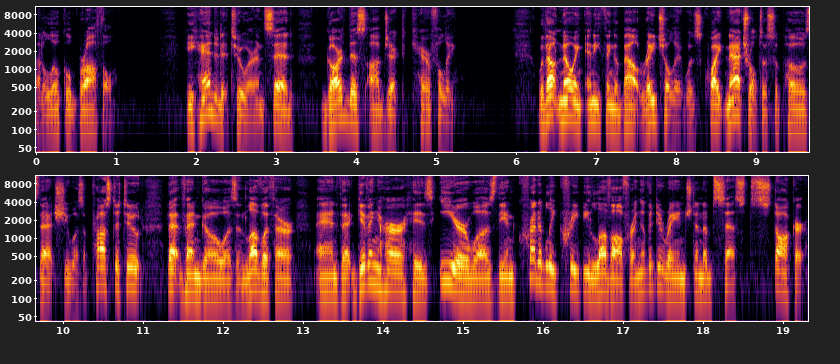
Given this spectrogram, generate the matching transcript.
at a local brothel. He handed it to her and said, Guard this object carefully. Without knowing anything about Rachel, it was quite natural to suppose that she was a prostitute, that Van Gogh was in love with her, and that giving her his ear was the incredibly creepy love offering of a deranged and obsessed stalker.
